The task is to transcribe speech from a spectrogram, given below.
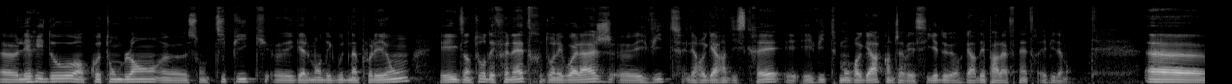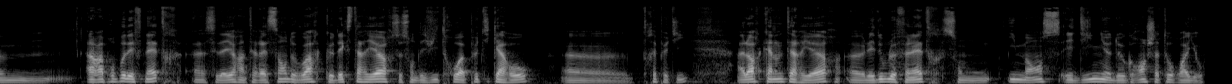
Euh, les rideaux en coton blanc euh, sont typiques euh, également des goûts de Napoléon et ils entourent des fenêtres dont les voilages évitent les regards indiscrets et évitent mon regard quand j'avais essayé de regarder par la fenêtre évidemment. alors à propos des fenêtres, c'est d'ailleurs intéressant de voir que d'extérieur ce sont des vitraux à petits carreaux, très petits, alors qu'à l'intérieur les doubles fenêtres sont immenses et dignes de grands châteaux royaux.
